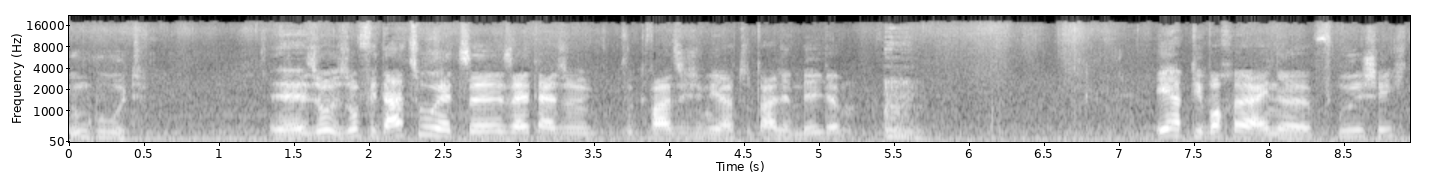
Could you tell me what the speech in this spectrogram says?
Nun gut. Äh, so, so viel dazu. Jetzt äh, seid ihr also quasi schon wieder total im Bilde. Ihr habt die Woche eine frühe Schicht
